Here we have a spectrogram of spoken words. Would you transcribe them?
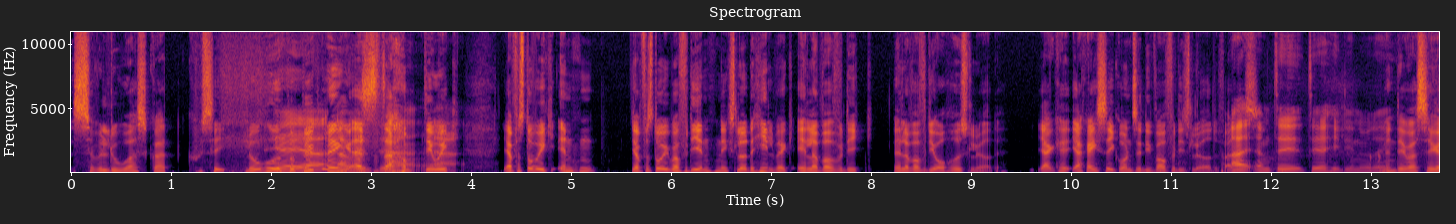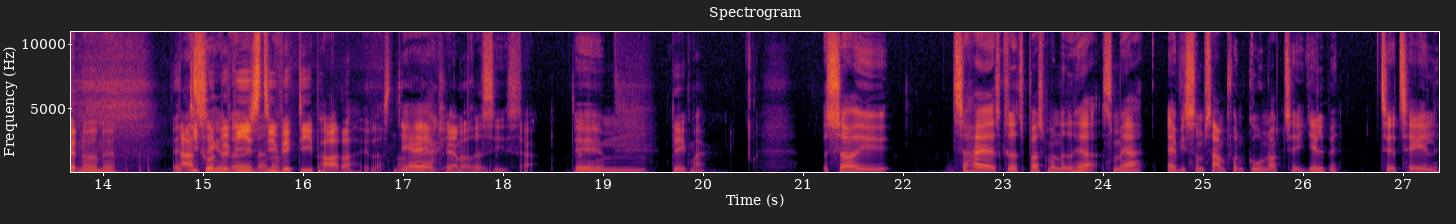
så vil du også godt kunne se logoet Ja, på ja, bygningen. jamen, altså, det der, er- det er jo ja. ikke... Jeg forstod ikke enten... Jeg forstod ikke, hvorfor de enten ikke slår det helt væk, eller hvorfor de, ikke, eller hvorfor de overhovedet slørede det. Jeg kan, jeg kan ikke se grund til, de, hvorfor de slørede det, Nej, faktisk. jamen det, det er jeg helt enig med dig. Men det var sikkert noget med, Der at de kun vil vise de vigtige parter, eller sådan noget. Ja, ja, ja, noget. præcis. Ja, det, Øhm, det er ikke mig. så, øh, så har jeg skrevet et spørgsmål ned her, som er, er vi som samfund gode nok til at hjælpe, til at tale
